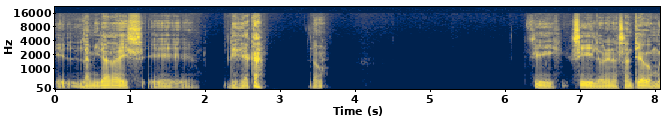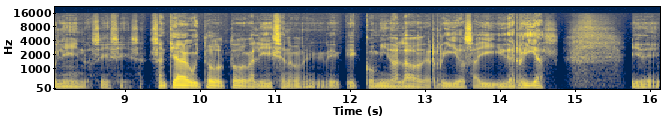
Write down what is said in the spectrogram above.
la mirada es eh, desde acá, ¿no? Sí, sí, Lorena, Santiago es muy lindo, sí, sí. Santiago y todo, todo Galicia, ¿no? He comido al lado de ríos ahí y de rías. Y de...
